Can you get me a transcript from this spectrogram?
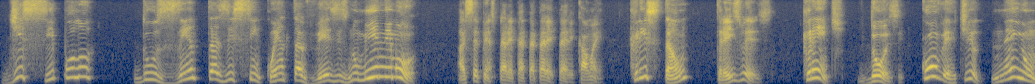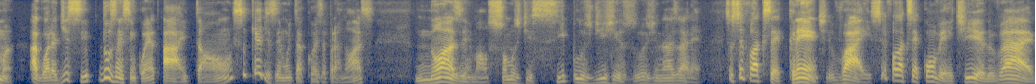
discípulo, 250 vezes no mínimo. Aí você pensa, peraí, peraí, peraí, peraí, calma aí. Cristão, três vezes. Crente, 12. Convertido, nenhuma. Agora, discípulo, 250. Ah, então isso quer dizer muita coisa para nós. Nós, irmãos, somos discípulos de Jesus de Nazaré. Se você falar que você é crente, vai. Se você falar que você é convertido, vai.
